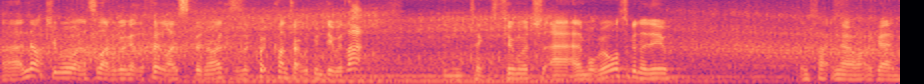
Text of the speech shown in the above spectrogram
Uh, no, actually, we won't. That's we're going to get the fit fertilizer spinner on because there's a quick contract we can do with that. Didn't take too much. Uh, and what we're also going to do, in fact, no, again,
